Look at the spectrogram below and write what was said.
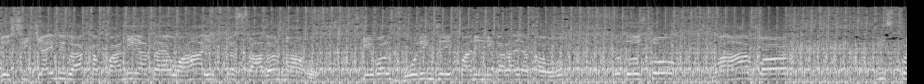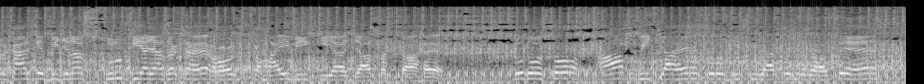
जो सिंचाई विभाग का पानी आता है, वहाँ इसका साधन ना हो, केवल बोरिंग से ही पानी निकाला जाता हो। तो दोस्तों, वहाँ पर इस प्रकार के बिज़नेस शुरू किया जा सकता है और कमाई भी किया जा सकता है। तो दोस्तों, आप भी चाहें तो जिस इलाके में रहते हैं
